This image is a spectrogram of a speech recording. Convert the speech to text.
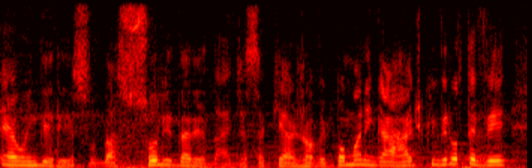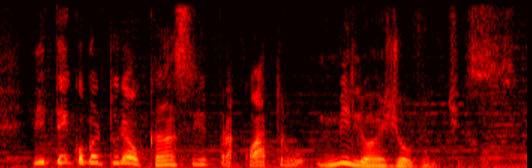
é o endereço da solidariedade. Essa aqui é a Jovem Pan Maringá, a rádio que virou TV e tem cobertura e alcance para 4 milhões de ouvintes.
